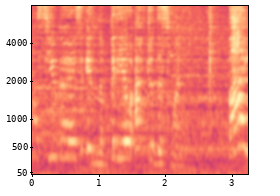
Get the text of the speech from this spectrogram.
I'll see you guys in the video after this one. Bye!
